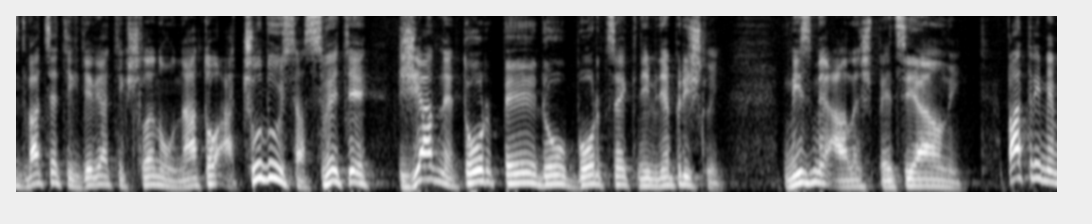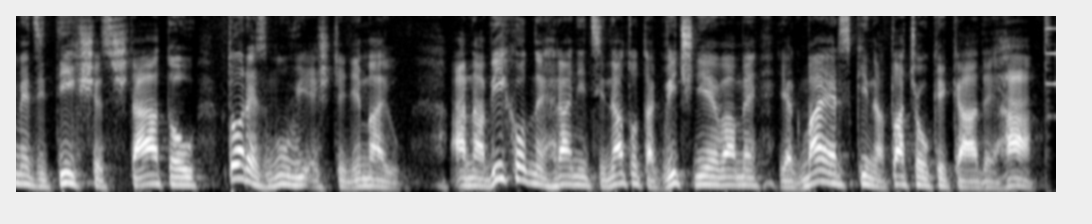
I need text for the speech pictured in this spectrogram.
z 29 členov NATO a čuduj sa svete, žiadne torpédo borce k ním neprišli. My sme ale špeciálni. Patríme medzi tých 6 štátov, ktoré zmluvy ešte nemajú. A na východnej hranici NATO tak vyčnievame, jak Majersky na tlačovke KDH.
